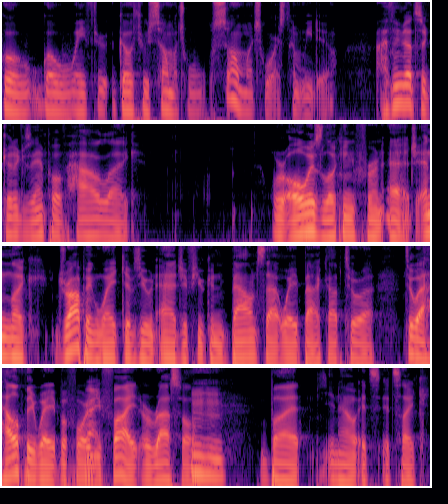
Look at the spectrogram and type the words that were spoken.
go go way through go through so much so much worse than we do. I think that's a good example of how like we're always looking for an edge, and like dropping weight gives you an edge if you can bounce that weight back up to a to a healthy weight before you fight or wrestle. hmm But you know, it's it's like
